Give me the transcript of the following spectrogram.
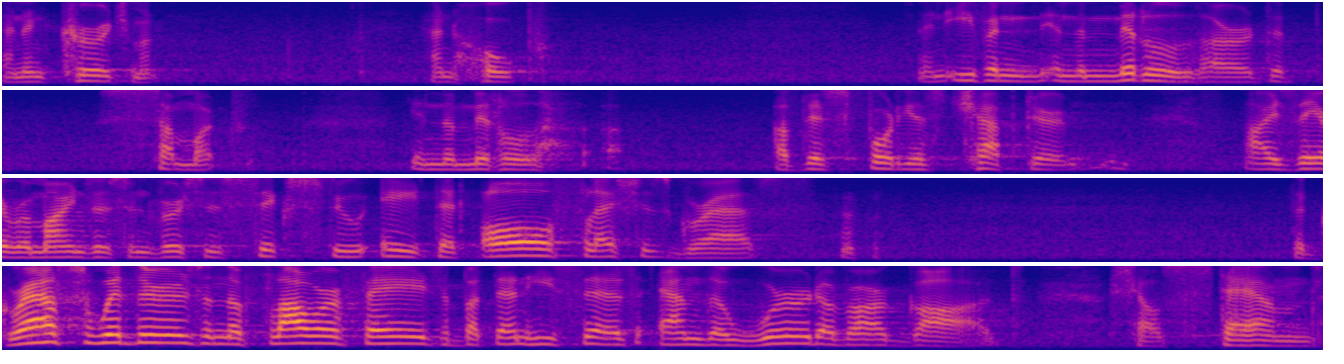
and encouragement and hope. And even in the middle, or the somewhat in the middle uh, of this 40th chapter, Isaiah reminds us in verses 6 through 8 that all flesh is grass. the grass withers and the flower fades, but then he says, and the word of our God shall stand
